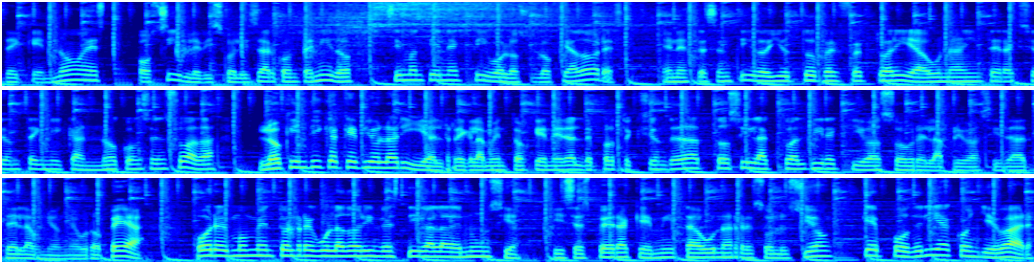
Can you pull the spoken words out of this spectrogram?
de que no es posible visualizar contenido si mantiene activos los bloqueadores. En este sentido, YouTube efectuaría una interacción técnica no consensuada, lo que indica que violaría el Reglamento General de Protección de Datos y la actual directiva sobre la privacidad de la Unión Europea. Por el momento el regulador investiga la denuncia y se espera que emita una resolución que podría conllevar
